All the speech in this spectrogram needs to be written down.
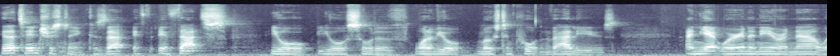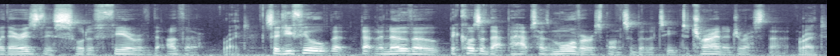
Yeah, that's interesting because that if if that's your your sort of one of your most important values, and yet we're in an era now where there is this sort of fear of the other. Right. So do you feel that that Lenovo, because of that, perhaps has more of a responsibility to try and address that? Right.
